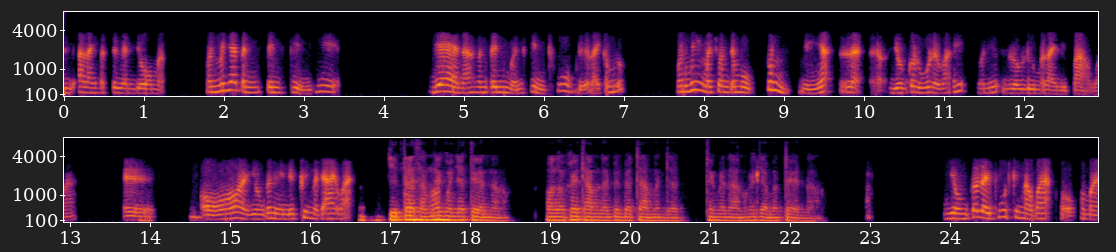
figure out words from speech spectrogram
มีอะไรมาเตือนโยมอะมันไม่ใช่เป็นเป็นกลิ่นที่แย่นะมันเป็นเหมือนกลิ่นทูบหรืออะไรก็ไม่รู้มันวิ่งมาชนจมูกตุ้มอย่างเงี้ยแหละโยมก็รู้เลยว่าเฮ้ยวันนี้เราลืมอะไรหรือเปล่าวะเออ อ๋อโยมก็เลยนึกขึ้นมาได้ว่า จิตใต้สำนึกมันจะเตือนเราพอเราเคยทำอะไรเป็นประจำมันจะถึงเวลามันก็จะมาเตือนเราโยมก็เลยพูดขึ้นมาว่าขอเข้ามา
